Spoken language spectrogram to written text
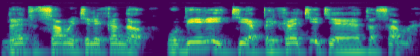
на этот самый телеканал. Уберите, прекратите это самое.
